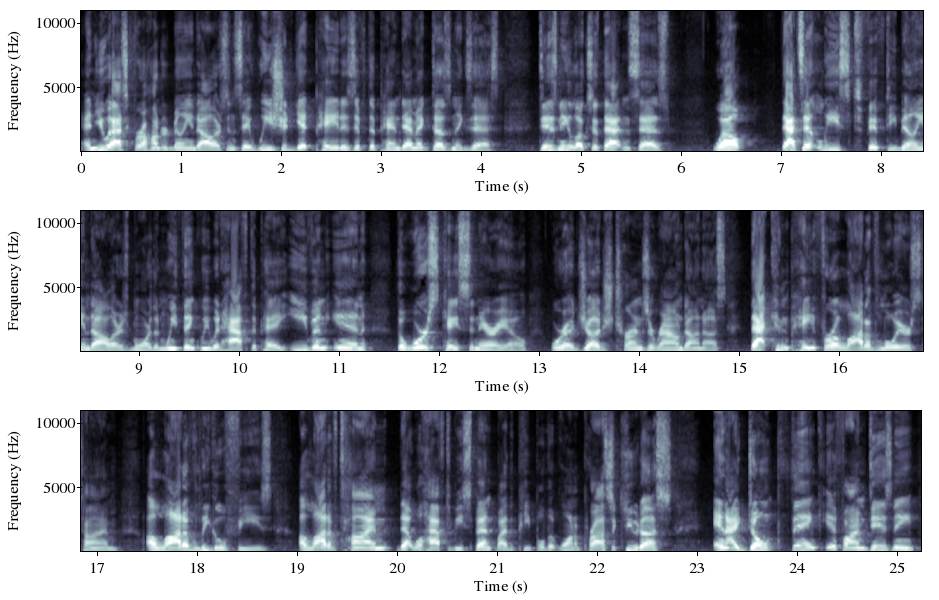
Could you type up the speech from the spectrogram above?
and you ask for $100 million and say, we should get paid as if the pandemic doesn't exist, Disney looks at that and says, well, that's at least $50 million more than we think we would have to pay, even in the worst case scenario where a judge turns around on us. That can pay for a lot of lawyers' time, a lot of legal fees, a lot of time that will have to be spent by the people that want to prosecute us. And I don't think, if I'm Disney,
